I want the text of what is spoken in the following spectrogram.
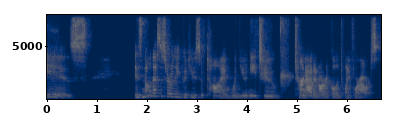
is is not necessarily a good use of time when you need to turn out an article in 24 hours.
